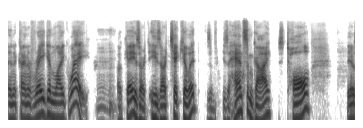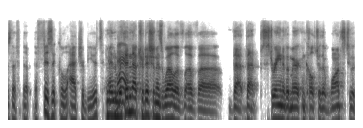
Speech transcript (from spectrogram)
in a kind of Reagan-like way. Mm. Okay, he's art, he's articulate. He's a, he's a handsome guy. He's tall. There's the the, the physical attributes, and, and then, within that tradition as well of of uh, that that strain of American culture that wants to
